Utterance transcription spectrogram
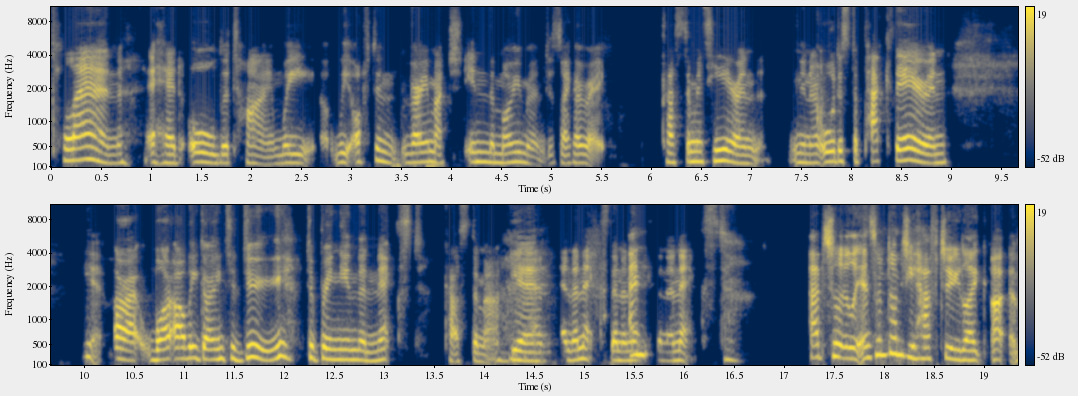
plan ahead all the time we we often very much in the moment it's like all right customers here and you know orders to pack there and yeah. All right. What are we going to do to bring in the next customer? Yeah. And, and the next, and the next, and, and, the next. Absolutely. And sometimes you have to, like, I,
